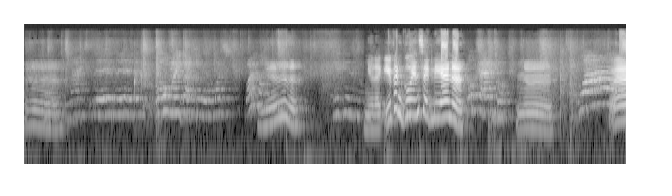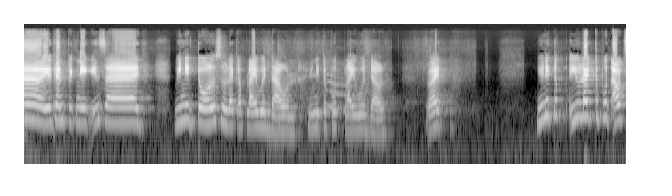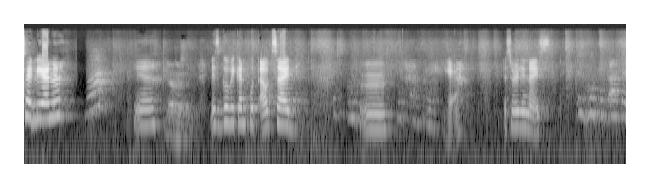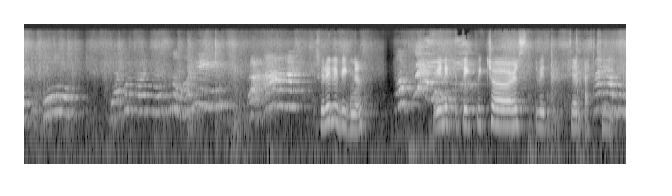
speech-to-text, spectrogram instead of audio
Ah. Oh my god, so much. Why Yeah. you can like you can go inside Liana. okay. No. Wow. Wow, you can picnic inside. We need to also like a plywood down. We need to put plywood down. Right? You need to you like to put outside Liana? Yeah. Yeah, let's do. Let's go we can put outside. Mm. Yeah. It's really nice. Let's go put outside. Oh. Yeah, put outside. No, honey. Ah. It's really big na. We need to take pictures with Tel Achi.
